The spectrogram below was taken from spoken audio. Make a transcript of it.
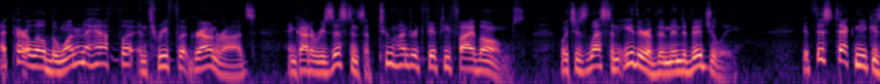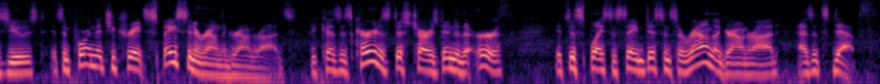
I paralleled the one and a half foot and three foot ground rods and got a resistance of 255 ohms, which is less than either of them individually. If this technique is used, it's important that you create spacing around the ground rods because as current is discharged into the earth, it displaced the same distance around the ground rod as its depth.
